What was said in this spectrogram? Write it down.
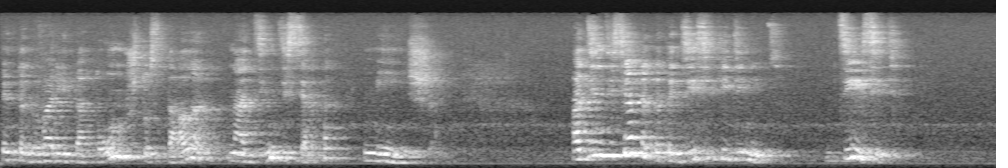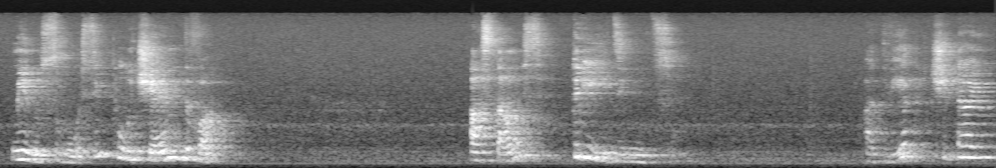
Это говорит о том, что стало на один десяток меньше. Один десяток – это 10 единиц. 10 минус 8 получаем 2. Осталось 3 единицы. Ответ читаю.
